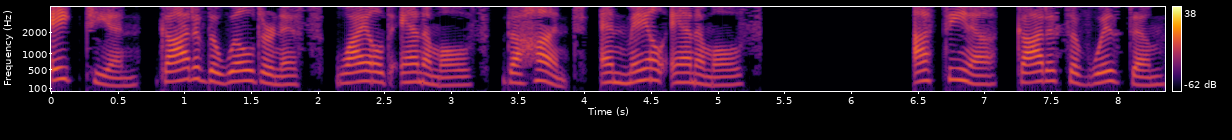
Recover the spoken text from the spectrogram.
Actaeon, god of the wilderness, wild animals, the hunt, and male animals. Athena, goddess of wisdom.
